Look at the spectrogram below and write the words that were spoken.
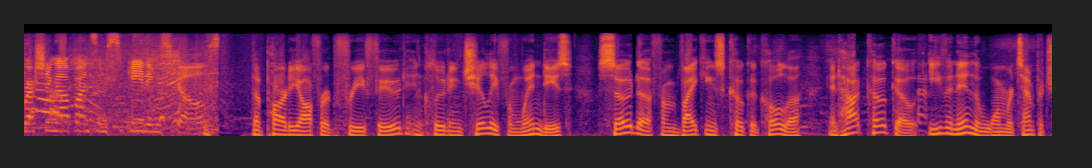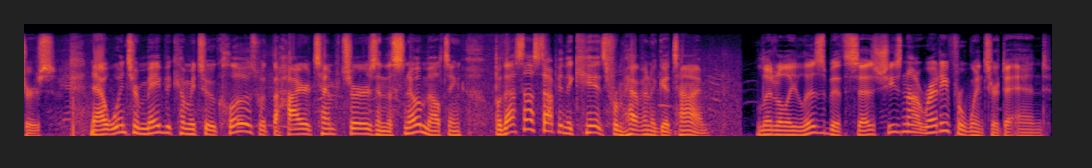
brushing up on some skating skills. The party offered free food, including chili from Wendy's, soda from Vikings Coca Cola, and hot cocoa, even in the warmer temperatures. Now, winter may be coming to a close with the higher temperatures and the snow melting, but that's not stopping the kids from having a good time. Little Elizabeth says she's not ready for winter to end.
